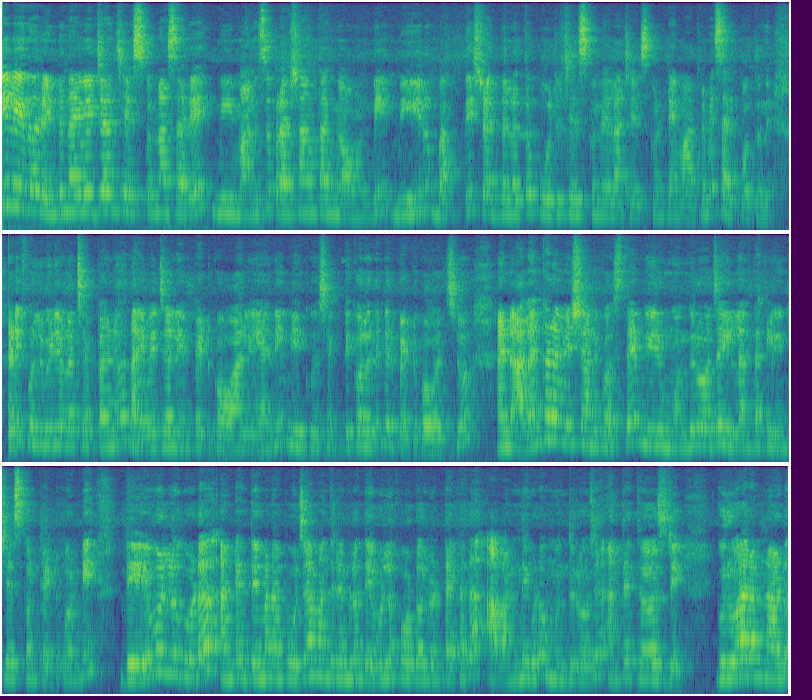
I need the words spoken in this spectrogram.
లేదా రెండు నైవేద్యాలు చేసుకున్నా సరే మీ మనసు ప్రశాంతంగా ఉండి మీరు భక్తి శ్రద్ధలతో పూజ చేసుకునేలా చేసుకుంటే మాత్రమే సరిపోతుంది. ఆల్రెడీ ఫుల్ వీడియోలో చెప్పాను నైవేద్యాలు ఏం పెట్టుకోవాలి అని మీకు శక్తి కొలది మీరు పెట్టుకోవచ్చు. అండ్ అలంకరణ విషయానికి వస్తే మీరు ముందు రోజే ఇల్లంతా క్లీన్ చేసుకొని పెట్టుకోండి. దేవుళ్ళు కూడా అంటే దే- మన పూజా మందిరంలో దేవుళ్ళ ఫోటోలు ఉంటాయి కదా అవన్నీ కూడా ముందు రోజు అంటే థర్స్డే గురువారం నాడు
